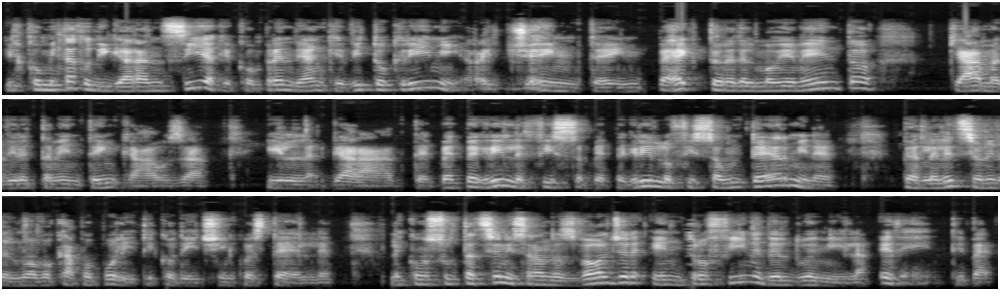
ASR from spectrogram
il comitato di garanzia che comprende anche Vito Crimi, reggente, impectore del movimento, chiama direttamente in causa il garante. Beppe Grillo, fissa, Beppe Grillo fissa un termine per le elezioni del nuovo capo politico dei 5 Stelle. Le consultazioni saranno da svolgere entro fine del 2020. Beh,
